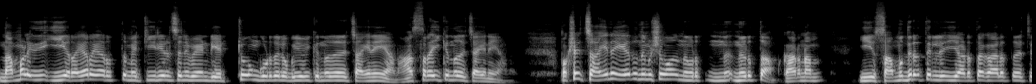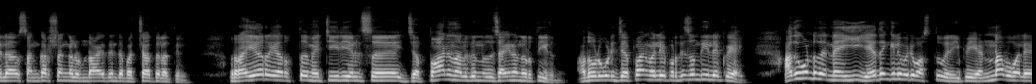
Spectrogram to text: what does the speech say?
നമ്മൾ ഈ- റയർ എർത്ത് മെറ്റീരിയൽസിന് വേണ്ടി ഏറ്റവും കൂടുതൽ ഉപയോഗിക്കുന്നത് ചൈനയാണ് ആശ്രയിക്കുന്നത് ചൈനയാണ്. പക്ഷേ ചൈന ഏത് നിമിഷവും അത് നിർത്താം. കാരണം ഈ സമുദ്രത്തിൽ ഈ അടുത്ത കാലത്ത് ചില സംഘർഷങ്ങൾ ഉണ്ടായതിന്റെ പശ്ചാത്തലത്തിൽ റയർ എർത്ത് മെറ്റീരിയൽസ് ജപ്പാന് നൽകുന്നത് ചൈന നിർത്തിയിരുന്നു. അതോടുകൂടി ജപ്പാൻ വലിയ പ്രതിസന്ധിയിലേക്കായി അതുകൊണ്ട് തന്നെ ഈ ഏതെങ്കിലും ഒരു വസ്തുവിന് ഇപ്പോൾ എണ്ണ പോലെ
